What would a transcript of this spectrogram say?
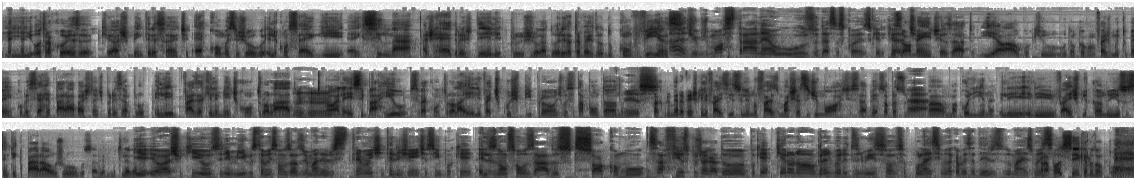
e outra coisa que eu acho bem interessante é como esse jogo ele consegue é, ensinar as regras dele pros jogadores através do, do convenience. É, de, de mostrar, né, o uso dessas coisas que ele quer. Visualmente, exato. E é algo que o, o Donkey Kong faz muito bem. Comecei a reparar bastante, por exemplo, ele faz aquele ambiente controlado. Uhum. Olha, esse barril, você vai controlar ele e vai te cuspir pra onde você tá apontando. Isso. Só que a primeira vez que ele faz isso, ele não faz uma chance de morte, sabe? É só pra subir É. uma, uma colina. Ele, ele vai explicando isso sem ter que parar o jogo, sabe? É muito legal. E eu acho que os inimigos também são usados de maneira extremamente inteligente, assim, porque eles não são usados só como desafios pro jogador, porque, queira ou não, a grande maioria dos inimigos é só você pular em cima da cabeça deles e tudo mais, mas... Pra você que era o Donkey Kong. É.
